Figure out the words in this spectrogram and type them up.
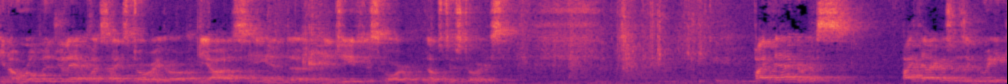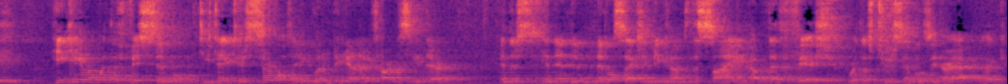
You know, Romeo and Juliet, West Side Story, or The Odyssey and, uh, and Jesus, or those two stories. Pythagoras. Pythagoras was a Greek. He came up with the fish symbol. You take two circles and you put them together, it's hard to see there. And, this, and then the middle section becomes the sign of the fish, where those two symbols interact,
